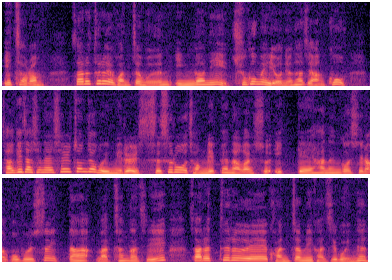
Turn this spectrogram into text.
이처럼 사르트르의 관점은 인간이 죽음에 연연하지 않고 자기 자신의 실존적 의미를 스스로 정립해 나갈 수 있게 하는 것이라고 볼 수 있다. 마찬가지 사르트르의 관점이 가지고 있는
